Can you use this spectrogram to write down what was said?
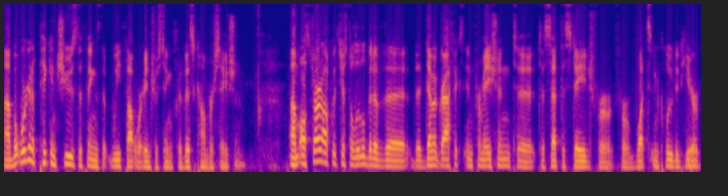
Uh, but we're going to pick and choose the things that we thought were interesting for this conversation. Um, I'll start off with just a little bit of the, the demographics information to, to set the stage for, for what's included here.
